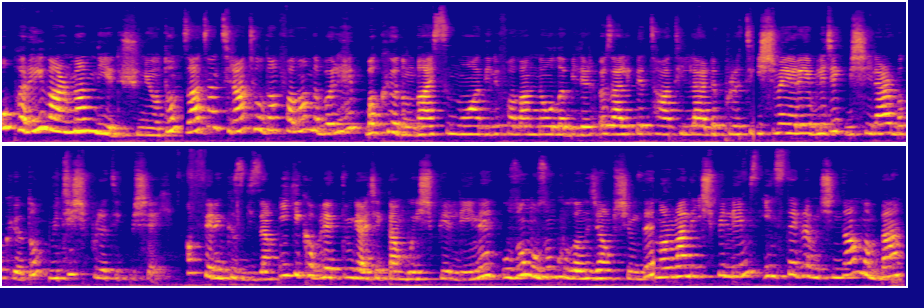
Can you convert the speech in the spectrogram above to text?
O parayı vermem diye düşünüyordum. Zaten Trendyol'dan falan da böyle hep bakıyordum Dyson muadili muadili falan ne olabilir? Özellikle tatillerde pratik işime yarayabilecek bir şeyler bakıyordum. Müthiş pratik bir şey. Aferin kız Gizem. İyi ki kabul ettim gerçekten bu işbirliğini. Uzun uzun kullanacağım şimdi. Normalde işbirliğimiz Instagram içinde ama ben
